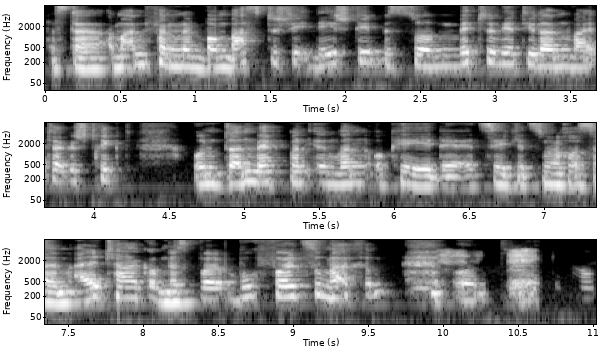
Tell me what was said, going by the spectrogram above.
dass da am Anfang eine bombastische Idee steht, bis zur Mitte wird die dann weiter gestrickt und dann merkt man irgendwann, okay, der erzählt jetzt nur noch aus seinem Alltag, um das Buch voll zu machen. Und äh, genau.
